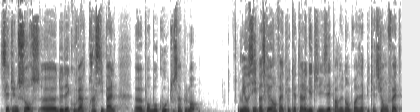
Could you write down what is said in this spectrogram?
c'est une source de découverte principale pour beaucoup, tout simplement mais aussi parce que en fait le catalogue est utilisé par de nombreuses applications. En fait,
